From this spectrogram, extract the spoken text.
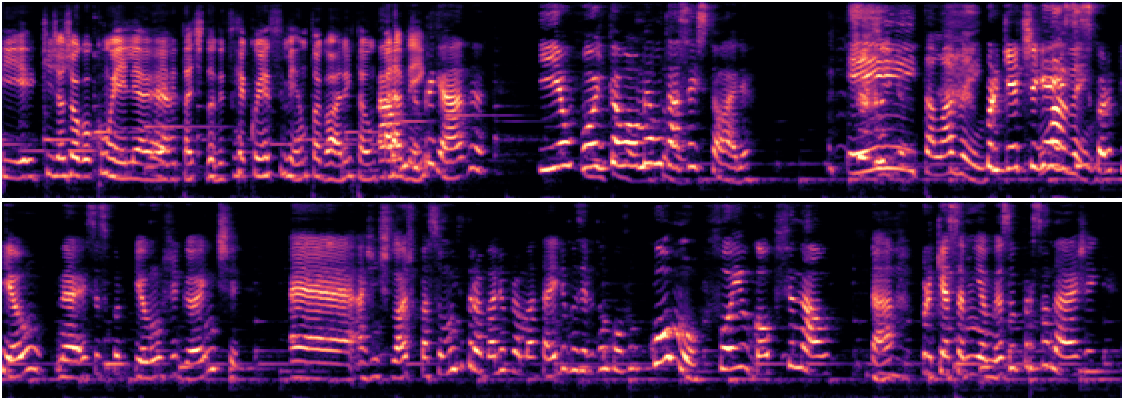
e que já jogou com ele. É. Ele tá te dando esse reconhecimento agora, então Ah, parabéns. muito obrigada. E eu vou Muito então bom, aumentar bom. essa história. Eita, lá vem. Porque tinha Lá esse vem. escorpião, né? Esse escorpião gigante. É, a gente, lógico, passou muito trabalho pra matar ele, mas ele não contou como foi o golpe final, tá? Porque essa minha mesma personagem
